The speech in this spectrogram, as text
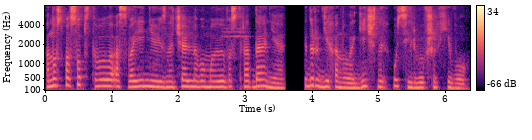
Оно способствовало освоению изначального моего страдания и других аналогичных, усиливавших его.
